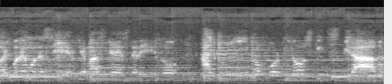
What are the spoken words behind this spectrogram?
Hoy podemos decir que más que este libro, hay un libro por Dios inspirado.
